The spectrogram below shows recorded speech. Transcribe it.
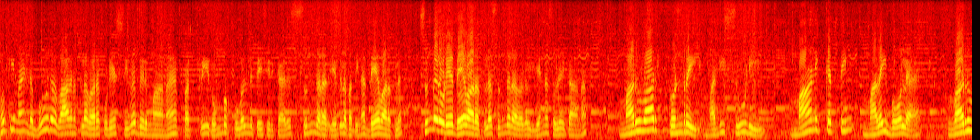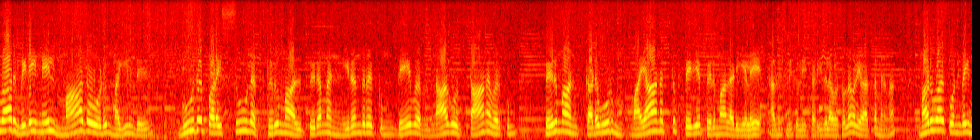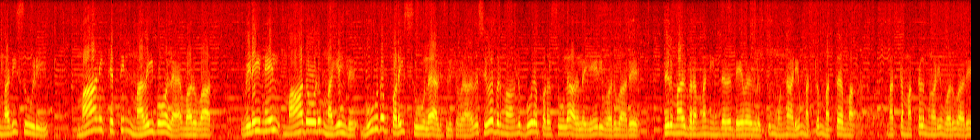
முக்கியமாக இந்த பூத வாகனத்தில் வரக்கூடிய சிவபெருமானை பற்றி ரொம்ப புகழ்ந்து பேசியிருக்காரு சுந்தரர். எதில் பார்த்தீங்கன்னா தேவாரத்தில். சுந்தருடைய தேவாரத்தில் சுந்தர் அவர்கள் என்ன சொல்லியிருக்காங்கன்னா மறுவார் கொன்றை மதிசூடி மாணிக்கத்தின் மலை போல வருவார் விடைமேல் மாதோடு மகிழ்ந்து பூதப்படை சூழ திருமால் பிரமன் இறந்திருக்கும் தேவர் நாகூர் தானவர்க்கும் பெருமான் கடவுர் மயானத்து பெரிய பெருமாள் அடிகளே அப்படின்னு சொல்லி சொல்லியிருக்கார். இதில் அவர் சொல்ல வரைய அர்த்தம் என்னன்னா மறுவார் கொன்றை மதிசூடி மாணிக்கத்தின் மலை போல வருவார். விடைமேல் மாதோடு மகிழ்ந்து பூதப்படை சூழ அப்படின்னு சொல்லி சொல்கிறார் அதாவது சிவபெருமான் வந்து பூதப்படை சூழ அதில் ஏறி வருவார். திருமால் பிரம்மன் இந்திர தேவர்களுக்கு முன்னாடியும் மற்றும் மற்ற ம மற்ற மக்கள் முன்னாடியும் வருவார்.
